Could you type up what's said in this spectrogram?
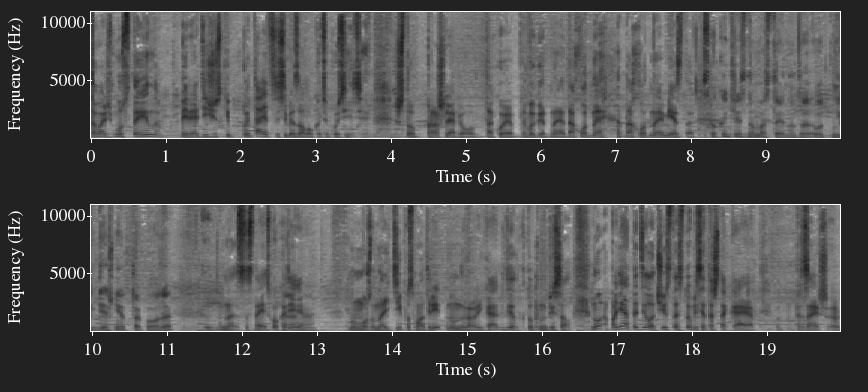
товарищ Мустейн периодически пытается себя за локоть укусить, что прошляпил такое выгодное, доходное, доходное место. Сколько, интересно, Мастейна? Вот нигде ж нет такого, да? На состояние, сколько денег? Ага. Ну, можно найти, посмотреть. Ну, наверняка где-то кто-то написал. Ну, а понятное дело, чистая стоимость это ж такая, знаешь, э,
